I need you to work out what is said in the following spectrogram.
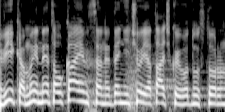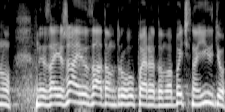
Віка, ми не толкаємося, ніде нічого, я тачкою в одну сторону не заїжджаю задом, в другу передом, обично їздю.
